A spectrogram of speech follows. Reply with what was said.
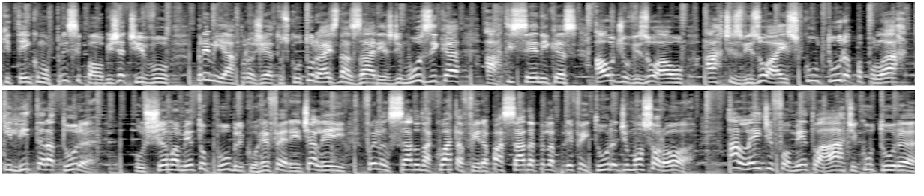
que tem como principal objetivo premiar projetos culturais nas áreas de música, artes cênicas, audiovisual, artes visuais, cultura popular e literatura. O chamamento público referente à lei foi lançado na quarta-feira passada pela Prefeitura de Mossoró. A Lei de Fomento à Arte e Cultura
